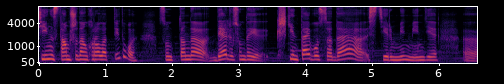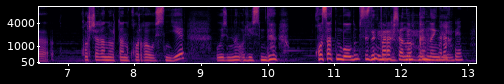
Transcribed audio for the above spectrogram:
теңіз тамшыдан құралады дейді ғой. Сондықтан да дәл сондай кішкентай болса да істеріммен мен де ы, қоршаған ортаны қорғау ісінде өзімнің үлесімді қосатын болдым сіздің парақшаны оқығаннан кейін. Рахмет.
